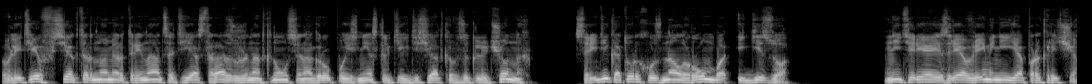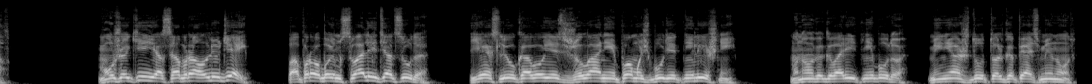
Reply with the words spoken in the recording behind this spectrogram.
Влетев в сектор номер 13, я сразу же наткнулся на группу из нескольких десятков заключенных, среди которых узнал Румба и Гизо. Не теряя зря времени, я прокричал. «Мужики, я собрал людей! Попробуем свалить отсюда! Если у кого есть желание, помощь будет не лишней. Много говорить не буду, меня ждут только пять минут.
